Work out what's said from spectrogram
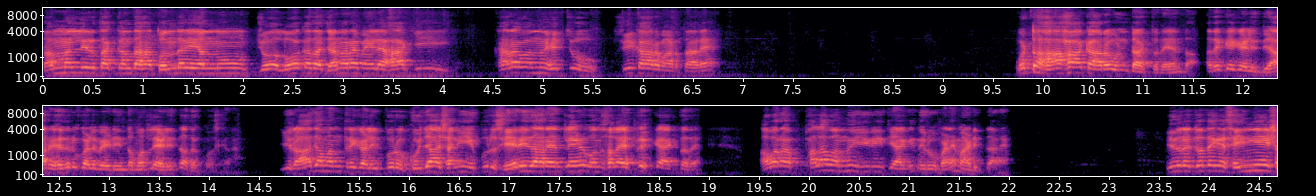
ತಮ್ಮಲ್ಲಿರತಕ್ಕಂತಹ ತೊಂದರೆಯನ್ನು ಜೋ ಲೋಕದ ಜನರ ಮೇಲೆ ಹಾಕಿ ಕರವನ್ನು ಹೆಚ್ಚು ಸ್ವೀಕಾರ ಮಾಡ್ತಾರೆ. ಒಟ್ಟು ಹಾಹಾಕಾರ ಉಂಟಾಗ್ತದೆ ಅಂತ. ಅದಕ್ಕೆ ಕೇಳಿದ್ದು, ಯಾರು ಹೆದರುಕೊಳ್ಬೇಡಿ ಅಂತ ಮೊದಲೇ ಹೇಳಿದ್ದು ಅದಕ್ಕೋಸ್ಕರ. ಈ ರಾಜಮಂತ್ರಿಗಳಿಬ್ಬರು, ಕುಜ, ಶನಿ ಇಬ್ಬರು ಸೇರಿದ್ದಾರೆ ಅಂತ ಹೇಳಿ ಒಂದ್ಸಲ ಹೆದರಿಕೆ ಆಗ್ತದೆ. ಅವರ ಫಲವನ್ನು ಈ ರೀತಿಯಾಗಿ ನಿರೂಪಣೆ ಮಾಡಿದ್ದಾರೆ. ಇದರ ಜೊತೆಗೆ ಸೈನ್ಯೇಶ.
